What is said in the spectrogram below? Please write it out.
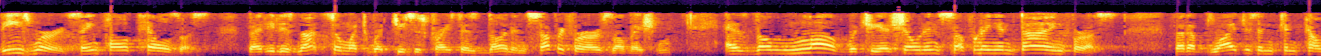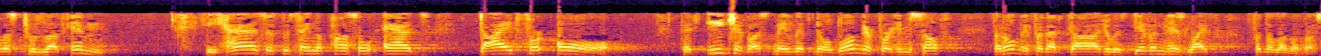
these words, St. Paul tells us that it is not so much what Jesus Christ has done and suffered for our salvation, as the love which he has shown in suffering and dying for us, that obliges and compels us to love him. He has, as the same apostle adds, died for all, that each of us may live no longer for himself, but only for that God who has given his life for the love of us.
